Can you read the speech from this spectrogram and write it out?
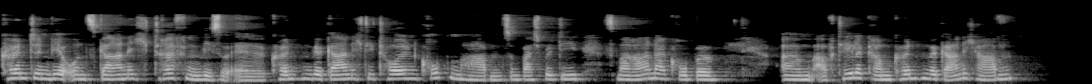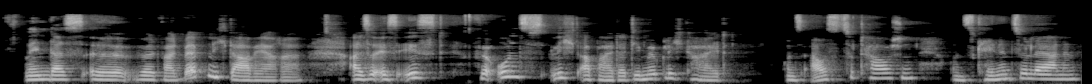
könnten wir uns gar nicht treffen visuell, könnten wir gar nicht die tollen Gruppen haben, zum Beispiel die Smarana-Gruppe ähm, auf Telegram könnten wir gar nicht haben, wenn das äh, World Wide Web nicht da wäre. Also es ist für uns Lichtarbeiter die Möglichkeit, uns auszutauschen, uns kennenzulernen,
